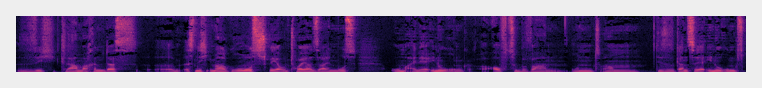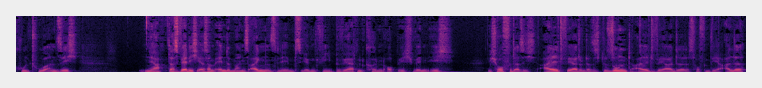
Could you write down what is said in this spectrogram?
sich klar machen, dass äh, es nicht immer groß, schwer und teuer sein muss, um eine Erinnerung aufzubewahren. Und ähm, diese ganze Erinnerungskultur an sich, ja, das werde ich erst am Ende meines eigenen Lebens irgendwie bewerten können, ob ich, wenn ich, ich hoffe, dass ich alt werde und dass ich gesund alt werde, das hoffen wir alle,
